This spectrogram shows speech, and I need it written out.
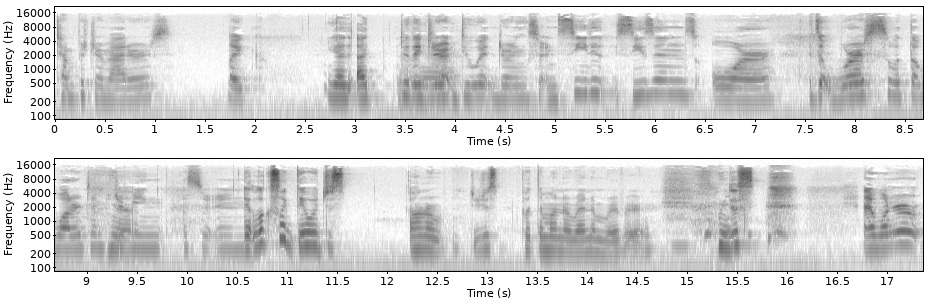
temperature matters, like. Yeah, I, do they yeah. do it during certain se- seasons or is it worse with the water temperature yeah. being a certain? It looks like they would just, I don't know, you just put them on a random river. Just. And I wonder.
